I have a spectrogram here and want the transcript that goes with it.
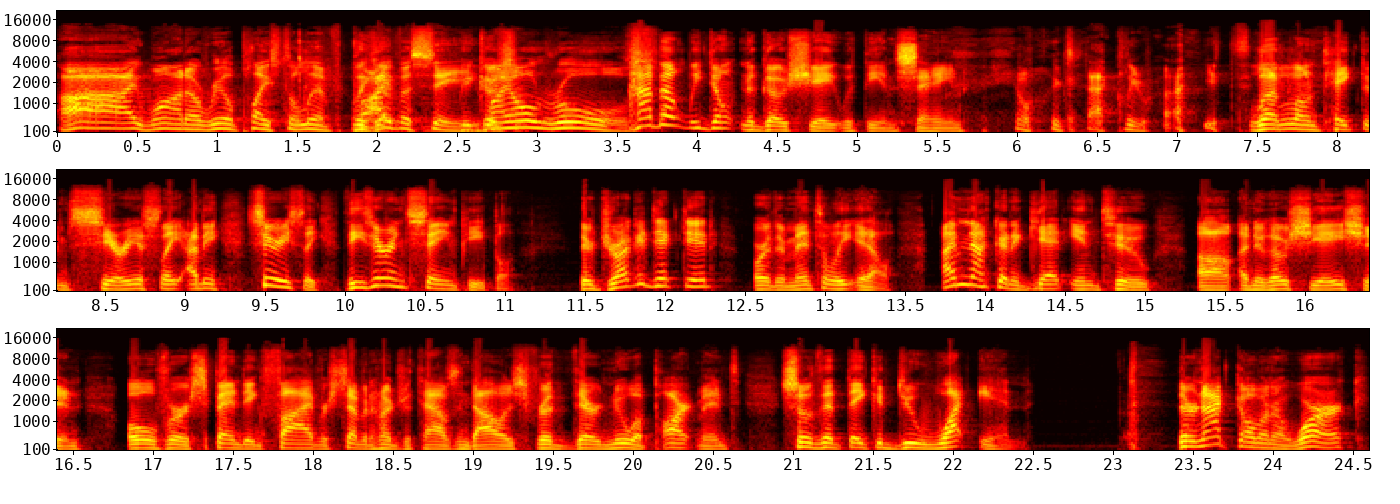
I want a real place to live, privacy, because- my own rules. How about we don't negotiate with the insane? You're exactly right. let alone take them seriously. I mean, seriously, these are insane people. They're drug addicted or they're mentally ill. I'm not going to get into uh, a negotiation over spending five or seven hundred thousand dollars for their new apartment so that they could do what in? They're not going to work.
